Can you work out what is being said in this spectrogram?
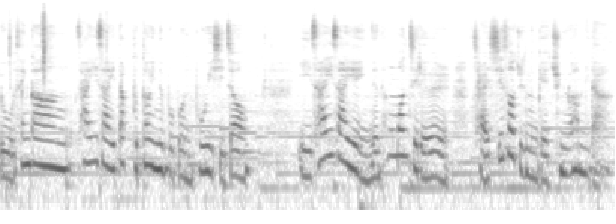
요 생강 사이사이 딱 붙어 있는 부분 보이시죠? 이 사이사이에 있는 흙먼지를 잘 씻어주는 게 중요합니다.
